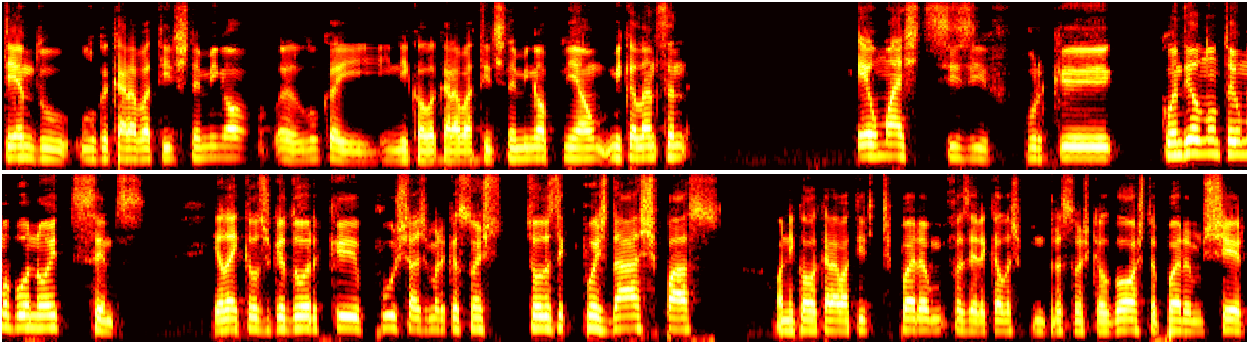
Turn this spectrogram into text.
tendo Luca Karabatic na minha uh, Luca e, e Nicola Karabatic na minha opinião, Mikael Hansen é o mais decisivo, porque quando ele não tem uma boa noite, sente-se. Ele é aquele jogador que puxa as marcações todas e que depois dá espaço ao Nicola Karabatic para fazer aquelas penetrações que ele gosta, para mexer,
